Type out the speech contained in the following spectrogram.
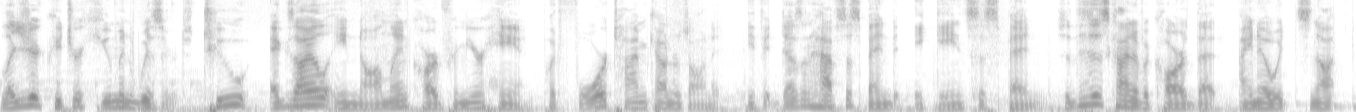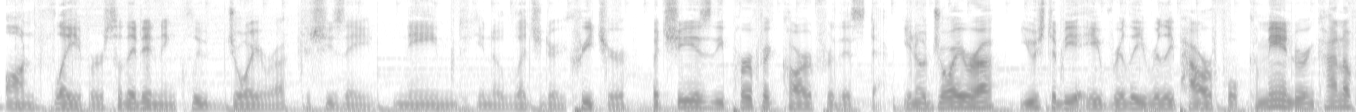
Legendary creature, human wizard. Two, exile a non-land card from your hand. Put four time counters on it. If it doesn't have suspend, it gains suspend. So this is kind of a card that I know it's not on flavor, so they didn't include Jhoira because she's a named, you know, legendary creature, but she is the perfect card for this deck. You know, Jhoira Used to be a really, really powerful commander and kind of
